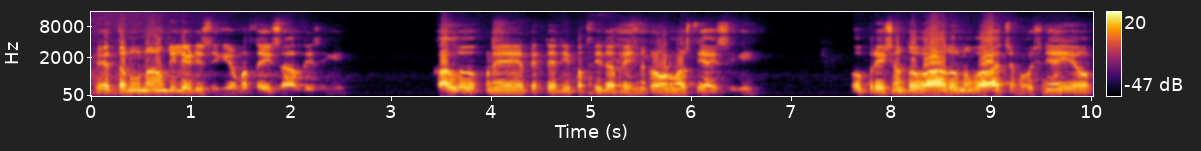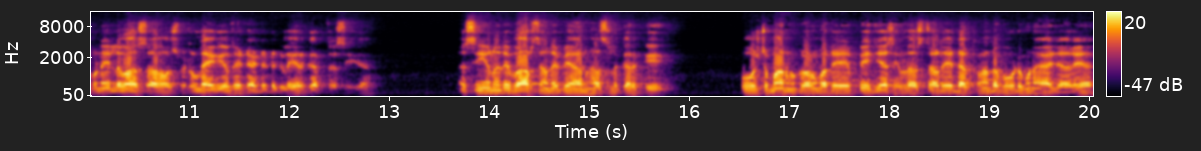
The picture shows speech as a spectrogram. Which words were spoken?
ਇਹ ਤਨੂ ਨਾਮ ਦੀ ਲੇਡੀ ਸੀਗੀ ਉਮਰ 23 ਸਾਲ ਦੀ ਸੀਗੀ। ਕੱਲ ਆਪਣੇ ਪਿੱਤੇ ਦੀ ਪੱਥਰੀ ਦਾ ਆਪਰੇਸ਼ਨ ਕਰਾਉਣ ਵਾਸਤੇ ਆਈ ਸੀਗੀ। ਆਪਰੇਸ਼ਨ ਤੋਂ ਬਾਅਦ ਉਹਨੂੰ ਬਾਅਦ ਚ ਹੋਸ਼ ਨਹੀਂ ਆਈ, ਉਹ ਆਪਣੇ ਲਵਾਸਾ ਹਸਪੀਟਲ ਲੈ ਗਏ, ਉੱਥੇ ਡੈਡ ਡਿਕਲੇਅਰ ਕਰਤਾ ਸੀਗਾ। ਅਸੀਂ ਉਹਨਾਂ ਦੇ ਵਾਰਸਾਂ ਦੇ ਬਿਆਨ ਹਾਸਲ ਕਰਕੇ ਪੋਸਟਮਾਰਟਮ ਕਰਾਉਣ ਵਾਸਤੇ ਭੇਜਿਆ ਸਿਵਲ ਹਸਪਤਾਲ ਦੇ ਡਾਕਟਰਾਂ ਦਾ ਬੋਰਡ ਬਣਾਇਆ ਜਾ ਰਿਹਾ।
